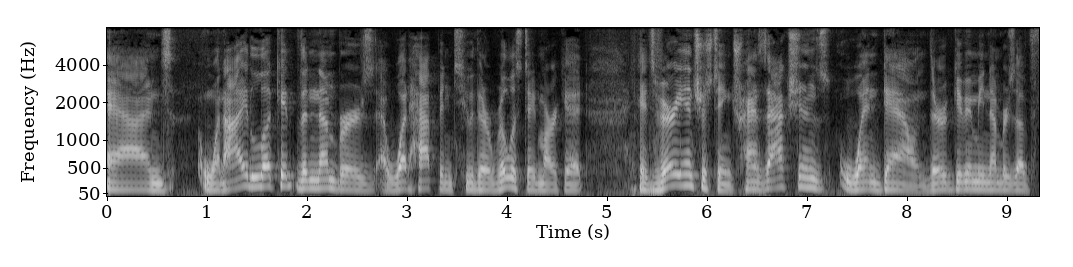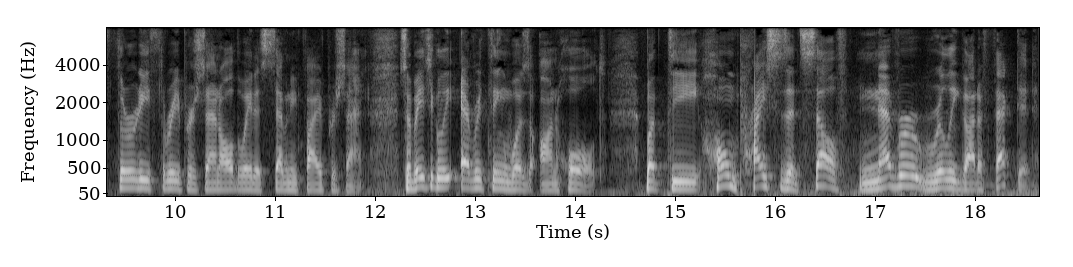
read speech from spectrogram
And when I look at the numbers at what happened to their real estate market, it's very interesting. Transactions went down. They're giving me numbers of 33% all the way to 75%. So basically, everything was on hold. But the home prices itself never really got affected.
